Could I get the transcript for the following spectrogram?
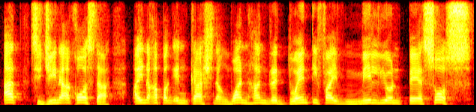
At si Gina Acosta ay nakapag-encash ng 125 million pesos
